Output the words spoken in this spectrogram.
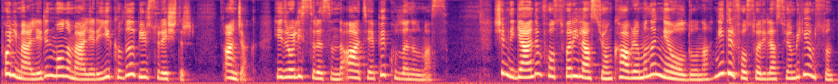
polimerlerin monomerlere yıkıldığı bir süreçtir. Ancak hidroliz sırasında ATP kullanılmaz. Şimdi geldim fosforilasyon kavramının ne olduğuna. Nedir fosforilasyon biliyor musun?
